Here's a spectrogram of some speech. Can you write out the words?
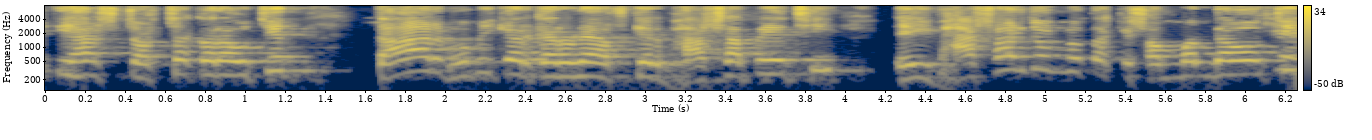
ইতিহাস চর্চা করা উচিত। তার ভূমিকার কারণে আজকের ভাষা পেয়েছি। এই ভাষার জন্য তাকে সম্মান দেওয়া উচিত।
